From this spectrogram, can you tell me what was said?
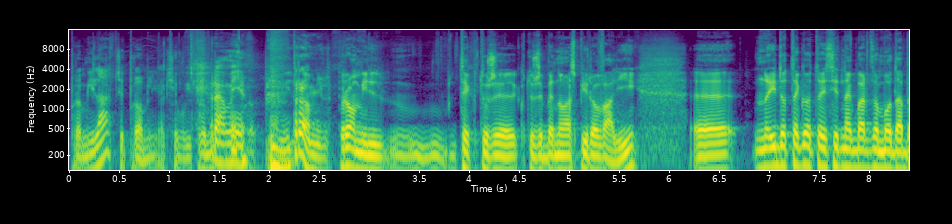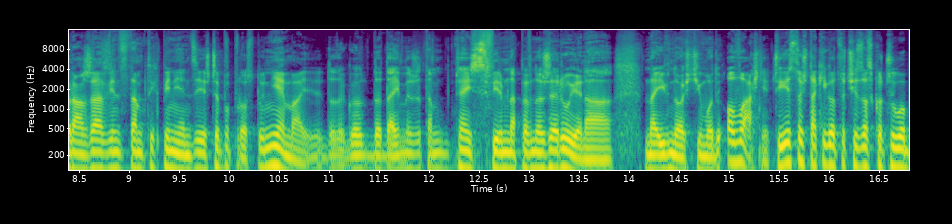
promila czy promil, jak się mówi? Promil. Promil. promil mm, tych, którzy, którzy będą aspirowali. E, No i do tego to jest jednak bardzo młoda branża, więc tam tych pieniędzy jeszcze po prostu nie ma. Do tego dodajmy, że tam część z firm na pewno żeruje na naiwności młodych. O właśnie, czy jest coś takiego, co cię zaskoczyło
